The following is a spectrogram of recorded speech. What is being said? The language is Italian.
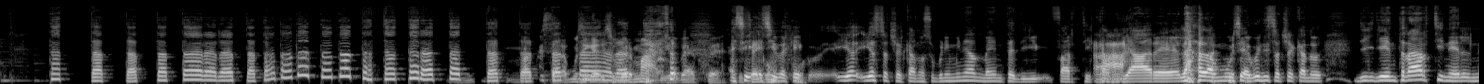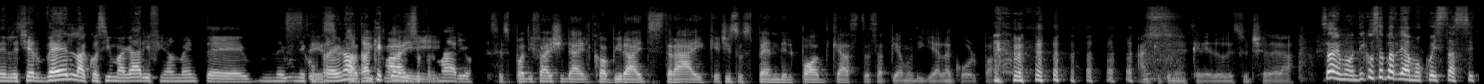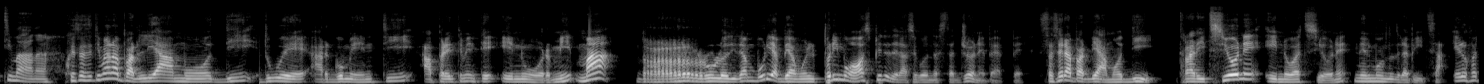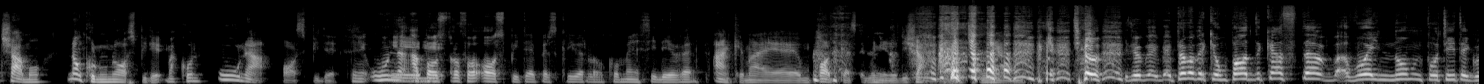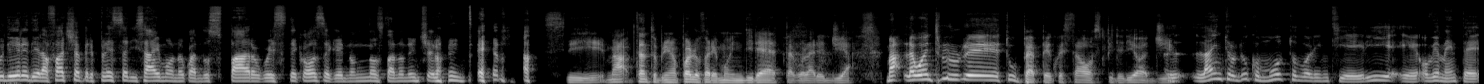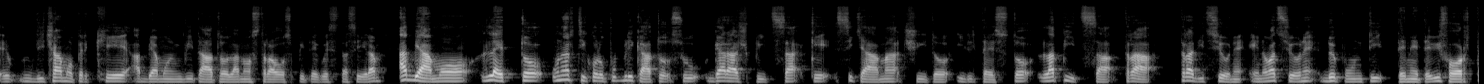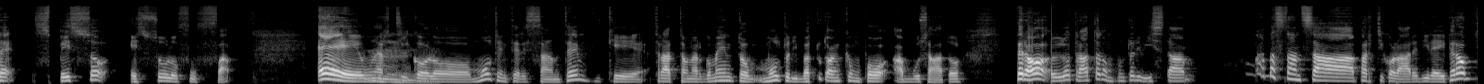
Ma questa è la musica di Super Mario, Peppe. Eh sì, eh sì perché io, io, sto cercando subliminalmente di farti ah. cambiare la, la, musica, quindi sto cercando di, di entrarti nel, nelle cervella, così magari finalmente ne, ne comprai un'altra, anche quella di Super Mario. Se Spotify ci dà il copyright strike e ci sospende il podcast, sappiamo di chi ha la colpa. anche se non credo che succederà. Simon, di cosa parliamo questa settimana? Questa settimana settimana parliamo di due argomenti apparentemente enormi, ma rullo di tamburi abbiamo il primo ospite della seconda stagione, Peppe. Stasera parliamo di tradizione e innovazione nel mondo della pizza e lo facciamo non con un ospite, ma con una ospite. un e... apostrofo ospite per scriverlo come si deve. Anche, ma è un podcast, quindi lo diciamo. cioè, proprio perché è un podcast, voi non potete godere della faccia perplessa di Simon quando sparo queste cose che non, non stanno né in cielo né in terra. Sì, ma tanto prima o poi lo faremo in diretta con la regia. Ma la vuoi introdurre tu, Peppe, questa ospite di oggi? La introduco molto volentieri e ovviamente diciamo perché perché abbiamo invitato la nostra ospite questa sera. Abbiamo letto un articolo pubblicato su Garage Pizza che si chiama, cito il testo, La pizza tra tradizione e innovazione, due punti, tenetevi forte, spesso è solo fuffa. È un mm. articolo molto interessante che tratta un argomento molto dibattuto, anche un po' abusato, però lo tratta da un punto di vista abbastanza particolare, direi. Però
